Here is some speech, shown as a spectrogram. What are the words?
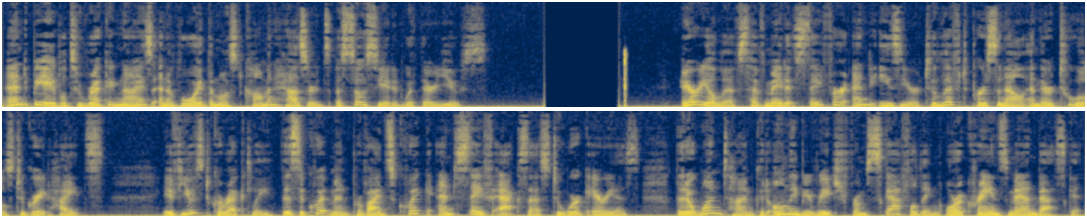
and be able to recognize and avoid the most common hazards associated with their use. Aerial lifts have made it safer and easier to lift personnel and their tools to great heights. If used correctly, this equipment provides quick and safe access to work areas that at one time could only be reached from scaffolding or a crane's man basket.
